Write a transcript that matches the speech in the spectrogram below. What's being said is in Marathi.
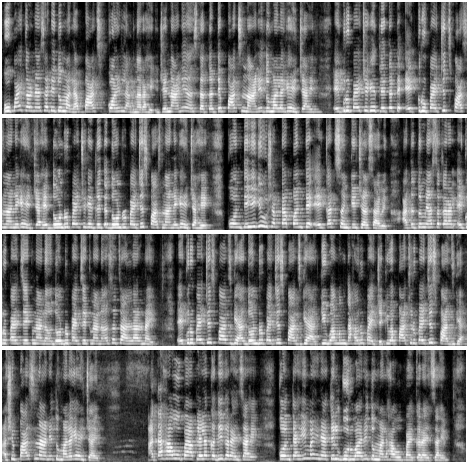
उपाय करण्यासाठी तुम्हाला पाच कॉईन लागणार आहे. जे नाणे असतात तर ते पाच नाणे तुम्हाला घ्यायचे आहेत. एक रुपयाचे घेतले तर ते एक रुपयाचेच पाच नाणे घ्यायचे आहेत. दोन रुपयाचे घेतले तर दोन रुपयाचेच पाच नाणे घ्यायचे आहे. कोणतेही घेऊ शकता पण ते एकाच संख्येचे असावेत. आता तुम्ही असं कराल एक रुपयाचं एक नाणं दोन रुपयाचं एक नाणं असं चालणार नाही. एक रुपयाचेच पाच घ्या दोन रुपयाचेच पाच घ्या किंवा मग दहा रुपयाचे किंवा पाच रुपयाचेच पाच घ्या असे पाच नाणे तुम्हाला घ्यायचे आहेत. आता हा उपाय आपल्याला कधी करायचा आहे? कोणत्याही महिन्यातील गुरुवारी तुम्हाला हा उपाय करायचा आहे.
